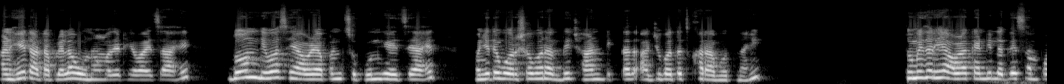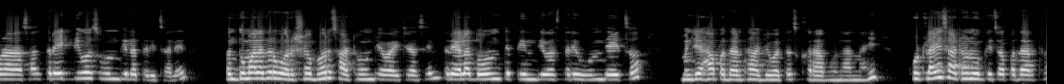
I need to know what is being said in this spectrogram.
आणि हे ताट आपल्याला उन्हामध्ये ठेवायचं आहे. दोन दिवस हे आवळे आपण सुकून घ्यायचे आहेत. म्हणजे ते वर्षभर अगदी छान टिकतात अजिबातच खराब होत नाही. तुम्ही जर ही आवळा कॅन्डी लगेच संपवणार असाल तर एक दिवस ऊन दिलं तरी चालेल. पण तुम्हाला जर वर्षभर साठवून ठेवायचे असेल तर याला दोन ते तीन दिवस तरी ऊन द्यायचं. म्हणजे हा पदार्थ अजिबातच खराब होणार नाही. कुठलाही साठवणुकीचा पदार्थ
